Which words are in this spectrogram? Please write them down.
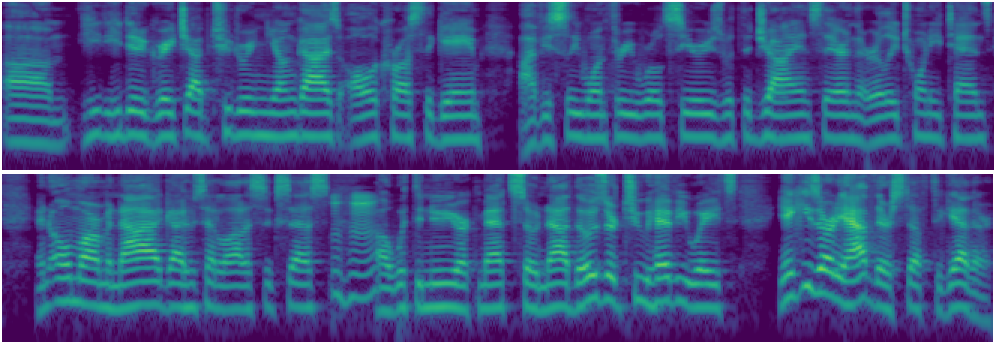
um, he, he did a great job tutoring young guys all across the game. Obviously, won three World Series with the Giants there in the early 2010s. And Omar Minaya, a guy who's had a lot of success Mhm. uh, with the New York Mets. So now those are two heavyweights. Yankees already have their stuff together,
